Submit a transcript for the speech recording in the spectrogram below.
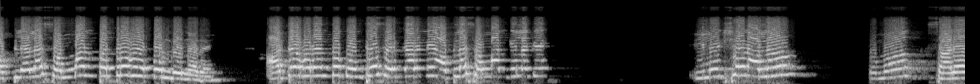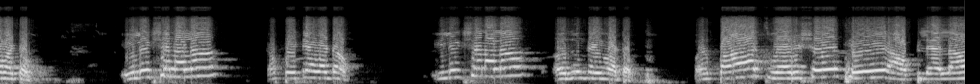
आपल्याला सन्मान पत्र ओपन देणार आहे. आतापर्यंत कोणत्या सरकारने आपला सन्मान केला के? इलेक्शन आलं तर मग साड्या वाटप. इलेक्शन आलं का पेट्या वाटप? इलेक्शन आलं अजून काही वाटप. पण पाच वर्ष हे आपल्याला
